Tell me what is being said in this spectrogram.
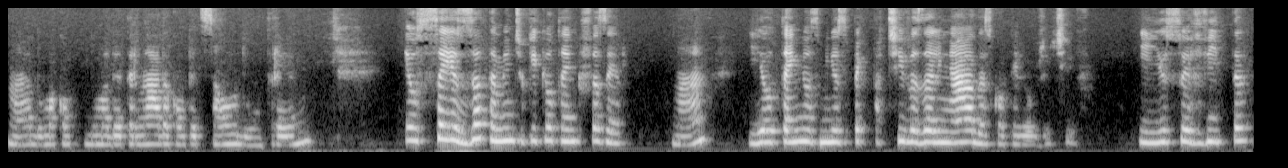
né, de, uma, de uma determinada competição ou de um treino, eu sei exatamente o que, que eu tenho que fazer. Né? E eu tenho as minhas expectativas alinhadas com aquele objetivo. E isso evita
